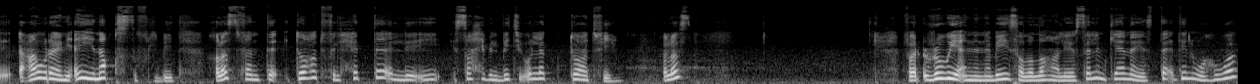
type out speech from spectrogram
آه، عورة يعني أي نقص في البيت. خلاص؟ فأنت تقعد في الحتة اللي إيه صاحب البيت يقول لك تقعد فيها. خلاص؟ فروي أن النبي صلى الله عليه وسلم كان يستأذن وهو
